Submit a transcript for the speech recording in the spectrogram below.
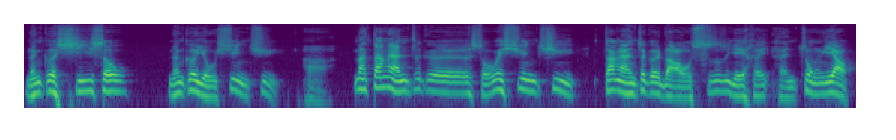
能够吸收，能够有兴趣。啊，那当然，这个所谓兴趣，当然这个老师也很很重要。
